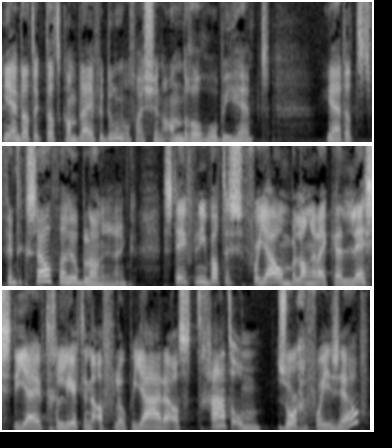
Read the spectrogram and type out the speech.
Ja. En dat ik dat kan blijven doen. Of als je een andere hobby hebt. Ja, dat vind ik zelf wel heel belangrijk. Stephanie, wat is voor jou een belangrijke les die jij hebt geleerd in de afgelopen jaren als het gaat om zorgen voor jezelf?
